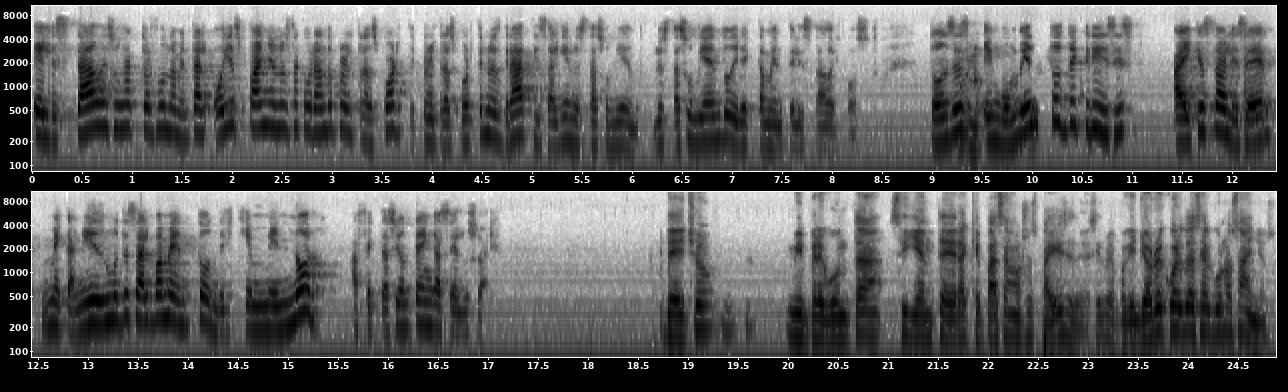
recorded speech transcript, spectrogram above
el Estado es un actor fundamental. Hoy España no está cobrando por el transporte, pero el transporte no es gratis, alguien lo está asumiendo, lo está asumiendo directamente el Estado el costo. Entonces, en momentos de crisis hay que establecer mecanismos de salvamento donde el que menor afectación tenga sea el usuario. De hecho, mi pregunta siguiente era qué pasa en otros países, porque yo recuerdo hace algunos años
